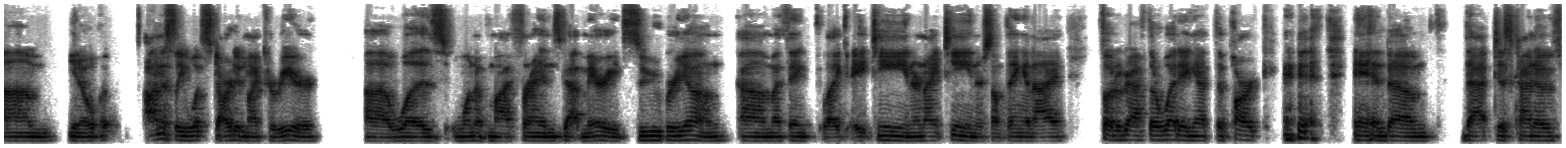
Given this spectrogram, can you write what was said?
um, you know, honestly, what started my career uh, was one of my friends got married super young. Um, I think like 18 or 19 or something, and I photographed their wedding at the park, and um, that just kind of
